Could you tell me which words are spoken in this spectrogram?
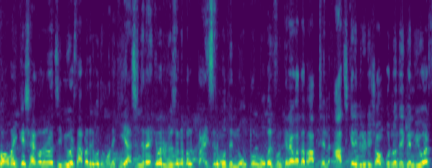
সবাইকে স্বাগত জানাচ্ছি ভিউয়ার্স আপনাদের মধ্যে অনেকেই আছেন যারা একেবারে রিজনেবল প্রাইসের মধ্যে নতুন মোবাইল ফোন কেনার কথা ভাবছেন। আজকের ভিডিওটি সম্পূর্ণ দেখবেন ভিউয়ার্স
